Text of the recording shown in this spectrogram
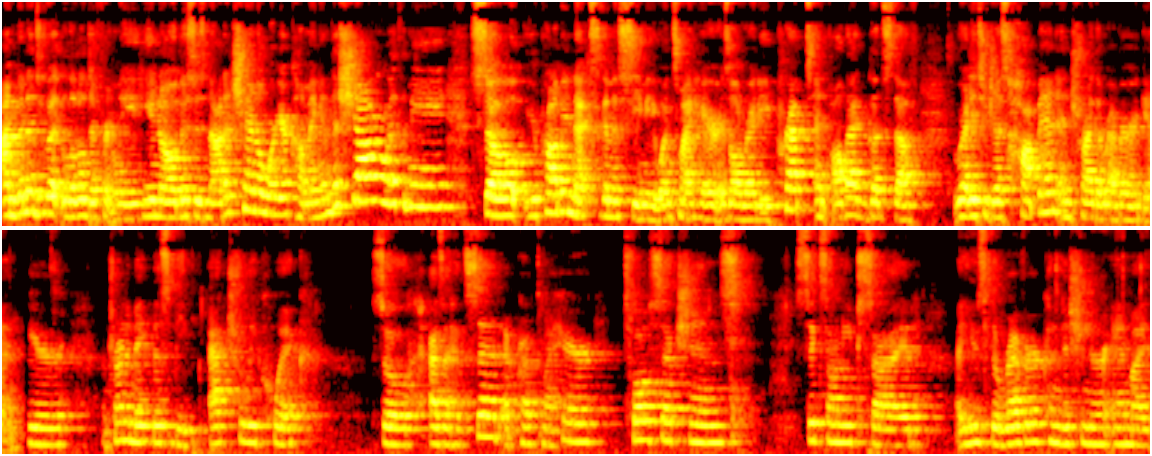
I'm gonna do it a little differently. You know, this is not a channel where you're coming in the shower with me. So you're probably next gonna see me once my hair is already prepped and all that good stuff, ready to just hop in and try the RevAir again. Here, I'm trying to make this be actually quick. So as I had said, I prepped my hair, 12 sections, six on each side. I used the RevAir conditioner and my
